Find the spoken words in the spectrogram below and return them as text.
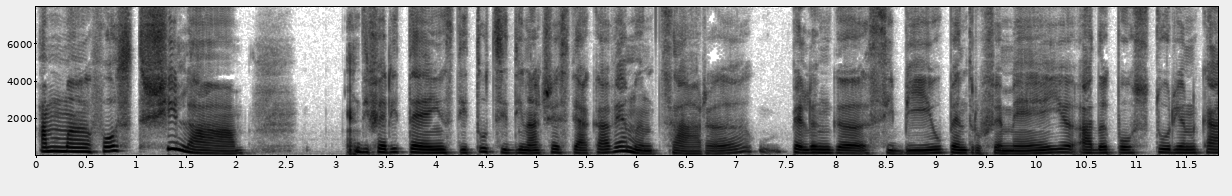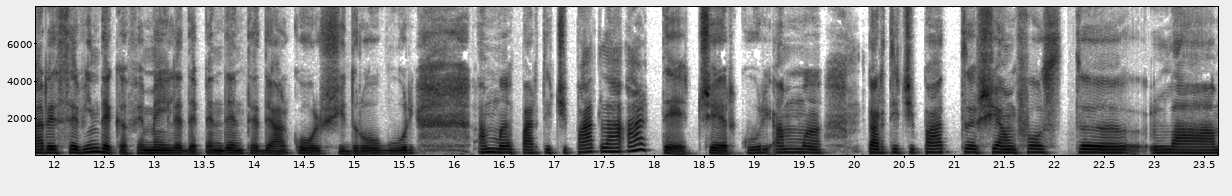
am uh, fost și la uh, diferite instituții din acestea, că avem în țară, pe lângă Sibiu, pentru femei, adăposturi în care se vindecă femeile dependente de alcool și droguri. Am participat la alte cercuri, am participat și am fost uh, la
